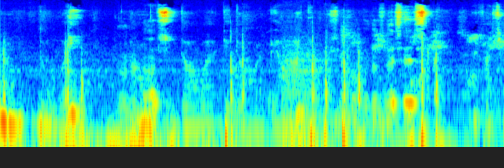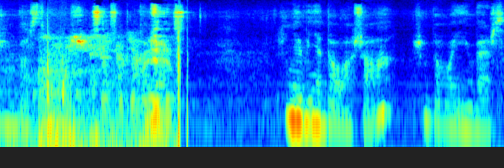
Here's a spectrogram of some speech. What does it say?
2, 1, 2, două de două ori pe ac. veces. Mai facem un bastonaș. Se hace otra varietas. Și ne vine două așa și două invers.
